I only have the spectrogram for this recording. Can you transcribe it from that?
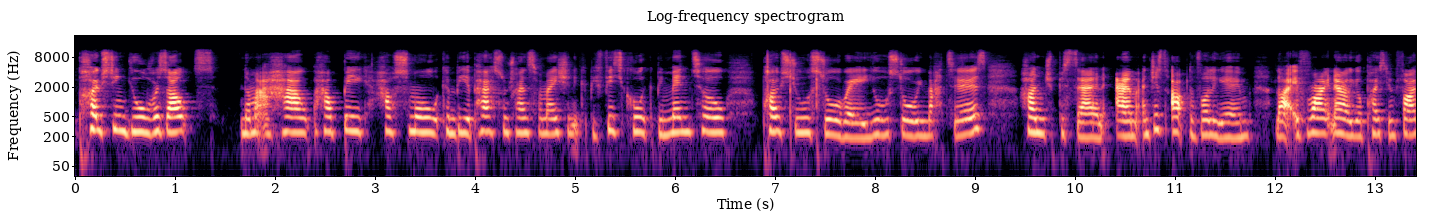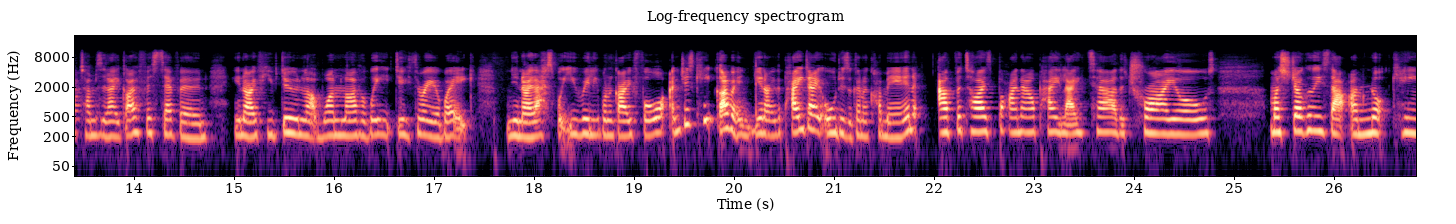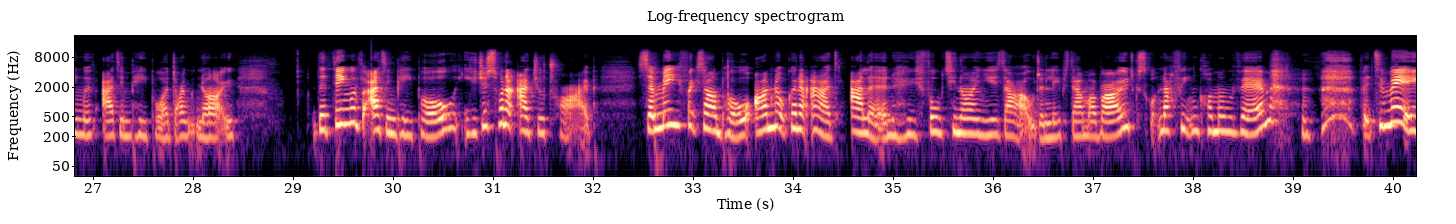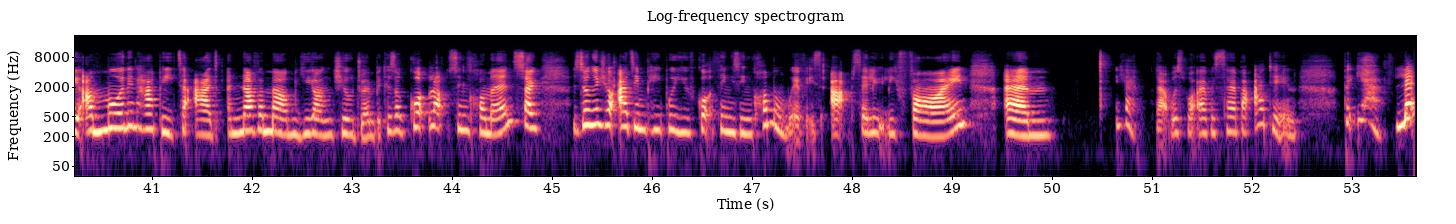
posting your results no matter how how big how small it can be a personal transformation it could be physical it could be mental post your story your story matters 100% um, and just up the volume. Like if right now you're posting five times a day go for seven you know if you're doing like one live a week do three a week you know that's what you really want to go for and just keep going you know the payday orders are going to come in advertise buy now pay later the trials. My struggle is that i'm not keen with adding people i don't know the thing with adding people, you just want to add your tribe. So, me, for example, I'm not going to add Alan, who's 49 years old and lives down my road, because I've got nothing in common with him. but to me, I'm more than happy to add another mum with young children because I've got lots in common. So, as long as you're adding people you've got things in common with, it's absolutely fine. Um, yeah, that was what I would say about adding. But yeah, let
